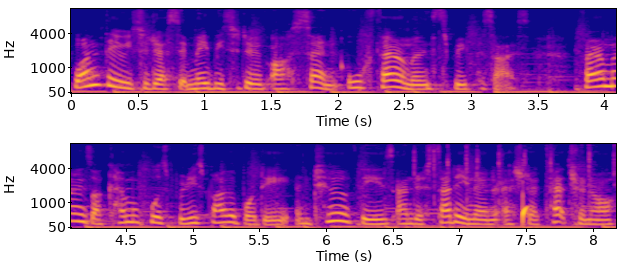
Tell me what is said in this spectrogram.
One theory suggests it may be to do with our scent, or pheromones to be precise. Pheromones are chemicals produced by the body, and two of these, androstenedione and estratetraenol,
